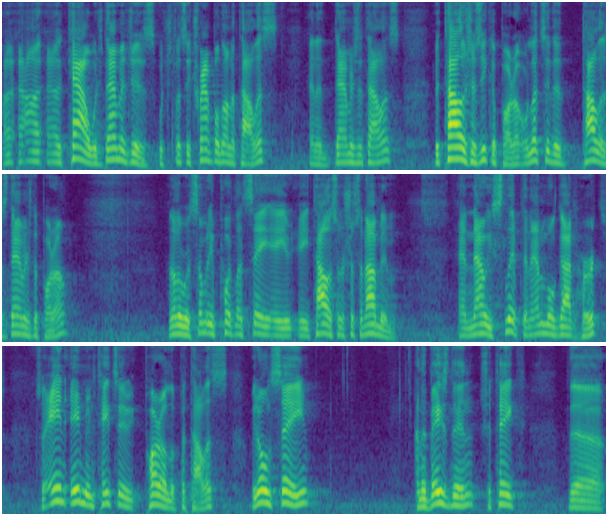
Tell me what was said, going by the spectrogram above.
a, cow which damages, which let's say trampled on a talis, and it damaged the talus. Vital shazika para, or let's say the talis damaged the para. In other words, somebody put, let's say, a, a talus on a shosanabim, and now he slipped, an animal got hurt. So ein emrim teitze para lepatalis. We don't say, and the Beis Din should take the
